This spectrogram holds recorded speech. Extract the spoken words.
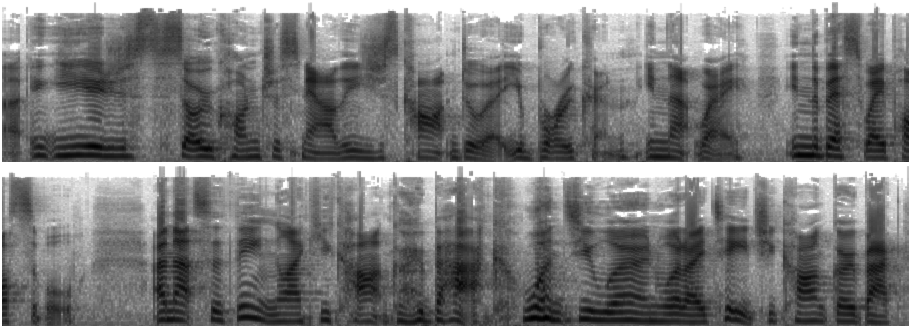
uh, you're just so conscious now that you just can't do it. You're broken in that way in the best way possible. And that's the thing like you can't go back. Once you learn what i teach you can't go back.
